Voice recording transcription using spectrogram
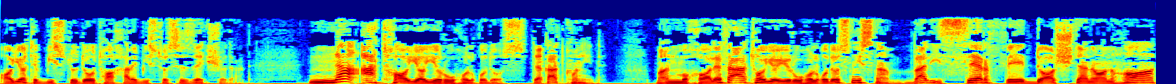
آیات 22 تا آخر 23 ذکر شدند. نه عطایای روح القدس. دقت کنید. من مخالف عطایای روح القدس نیستم ولی صرف داشتن آنها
